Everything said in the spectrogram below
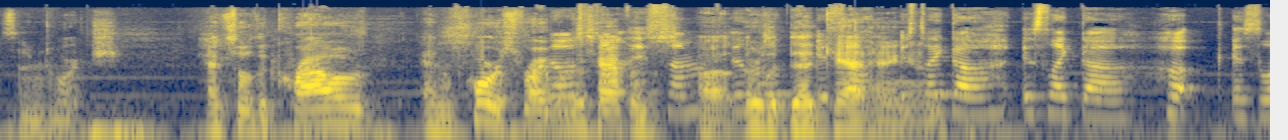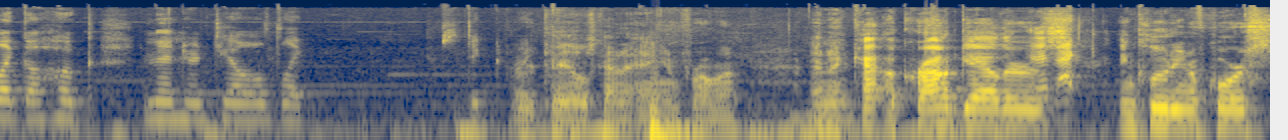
so Mm-hmm. torch. And so the crowd, and of course, right when this not- happens, some- uh, it there's a dead cat a- hanging. It's like a. It's like a hook. It's like a hook, and then her tail's like stick. Her Right tail's kind of hanging from it. And a, mm-hmm. ca- a crowd gathers, And I- including, of course,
